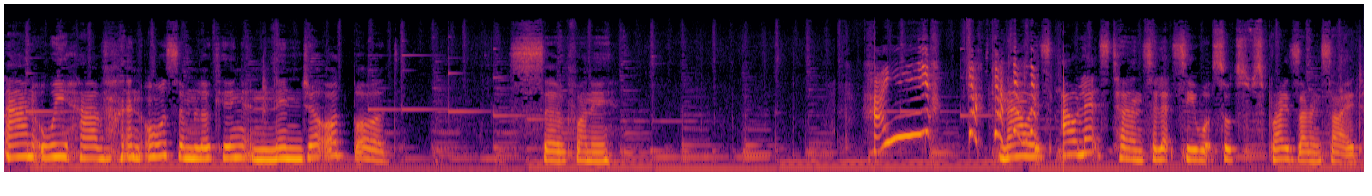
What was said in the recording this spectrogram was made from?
And we have an awesome looking Ninja Oddbod. So funny. Now it's Owlette's turn, so let's see what sorts of surprises are inside.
